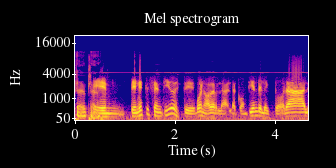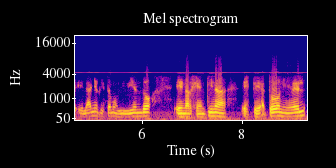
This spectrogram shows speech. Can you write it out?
Claro, claro. en este sentido, este, bueno, a ver, la, la contienda electoral, el año que estamos viviendo en Argentina este, a todo nivel,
